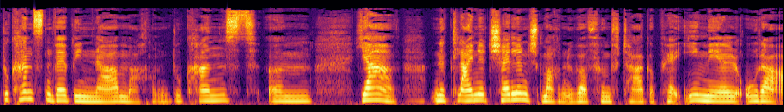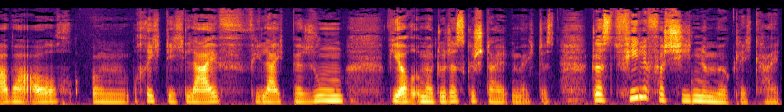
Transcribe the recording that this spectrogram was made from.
Du kannst ein Webinar machen. Du kannst ähm, ja eine kleine Challenge machen über fünf Tage per E-Mail oder aber auch ähm, richtig live, vielleicht per Zoom, wie auch immer du das gestalten möchtest. Du hast viele verschiedene Möglichkeiten.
